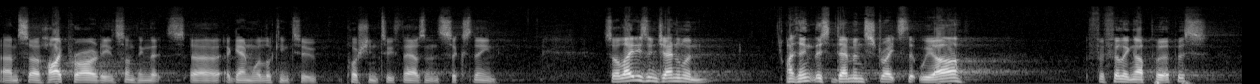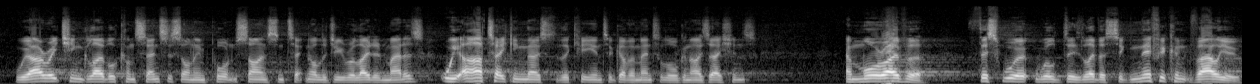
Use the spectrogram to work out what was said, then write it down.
Um, so high priority and something that, uh, again, we're looking to push in 2016. So, ladies and gentlemen, I think this demonstrates that we are fulfilling our purpose. We are reaching global consensus on important science and technology related matters. We are taking those to the key intergovernmental organizations. And moreover, this work will deliver significant value,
